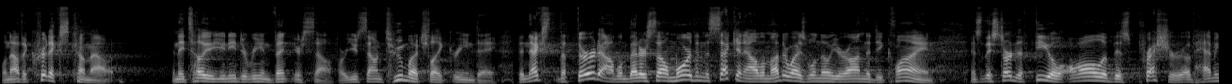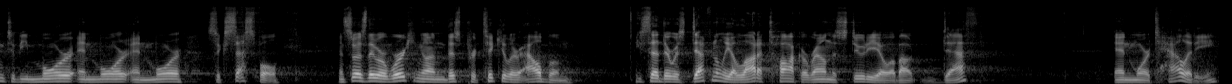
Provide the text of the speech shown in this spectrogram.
Well, now the critics come out and they tell you you need to reinvent yourself or you sound too much like Green Day. The next the third album better sell more than the second album otherwise we'll know you're on the decline. And so they started to feel all of this pressure of having to be more and more and more successful. And so as they were working on this particular album, he said there was definitely a lot of talk around the studio about death and mortality.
